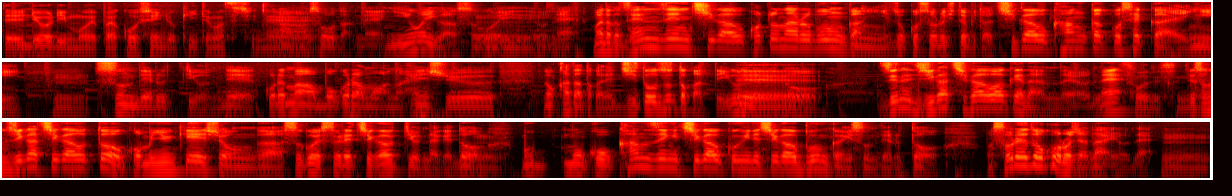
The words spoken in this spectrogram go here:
て料理もやっぱり香辛料効いてますしね、ああそうだね。匂いがすごいよね、まあだから全然違う異なる文化に属する人々は違う感覚世界にうん。住んでるっていうんでこれまあ僕らもあの編集の方とかで字と図とかって言うんだけど、え全然字が違うわけなんだよね。そうですね。でその字が違うとコミュニケーションがすごいすれ違うっていうんだけど、もうもうこう完全に違う国で違う文化に住んでるとそれどころじゃないよね。うん。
